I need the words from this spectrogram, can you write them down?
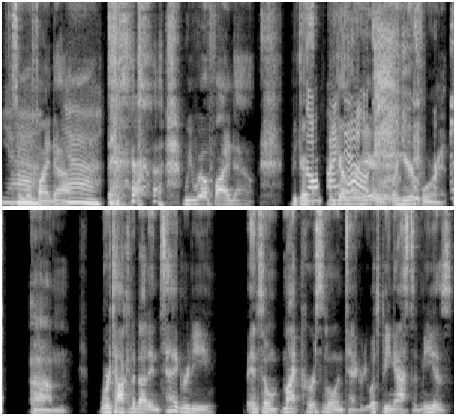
Yeah. So we'll find out. Yeah. we will find out because, because out. we're here. We're here for it. Um, we're talking about integrity. And so my personal integrity, what's being asked of me is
